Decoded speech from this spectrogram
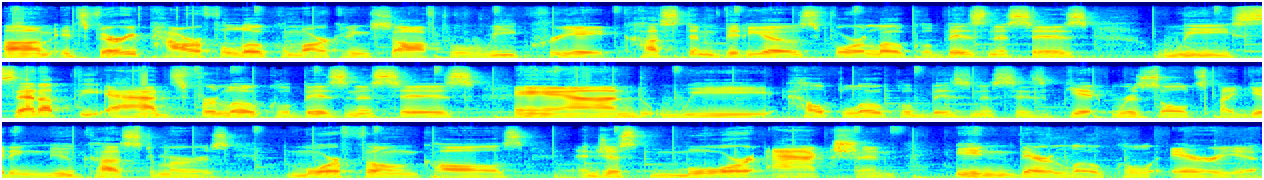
Um, it's very powerful local marketing software. We create custom videos for local businesses. We set up the ads for local businesses and we help local businesses get results by getting new customers, more phone calls, and just more action in their local area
